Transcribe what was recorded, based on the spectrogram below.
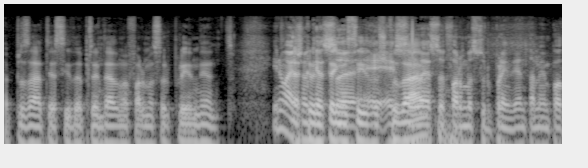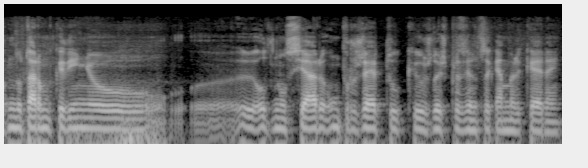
apesar de ter sido apresentado de uma forma surpreendente. E não acham que essa, essa, essa, forma surpreendente também pode notar um bocadinho eh, ou denunciar um projeto que os dois presidentes da Câmara querem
